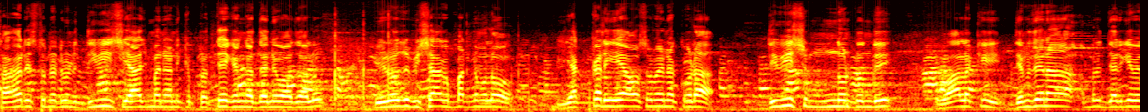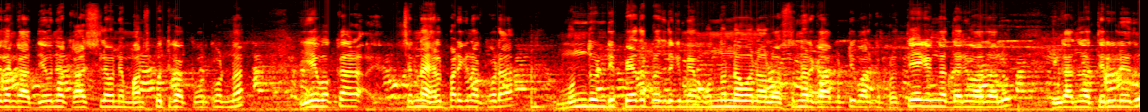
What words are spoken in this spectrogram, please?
సహకరిస్తున్నటువంటి దివీస్ యాజమాన్యానికి ప్రత్యేకంగా ధన్యవాదాలు. ఈరోజు విశాఖపట్నంలో ఎక్కడ ఏ అవసరమైనా కూడా దివీస్ ముందుంటుంది. వాళ్ళకి దినదిన అభివృద్ధి జరిగే విధంగా దేవుని యొక్క ఆశీస్సులో నేను మనస్ఫూర్తిగా కోరుకుంటున్నా. ఏ ఒక్క చిన్న హెల్ప్ అడిగినా కూడా ముందుండి పేద ప్రజలకి మేము ముందున్నామని వాళ్ళు వస్తున్నారు కాబట్టి వాళ్ళకి ప్రత్యేకంగా ధన్యవాదాలు. ఇంకా అందులో తిరగలేదు.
